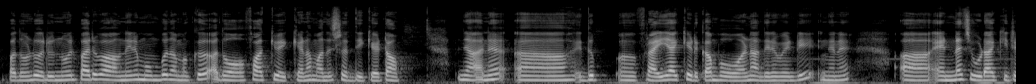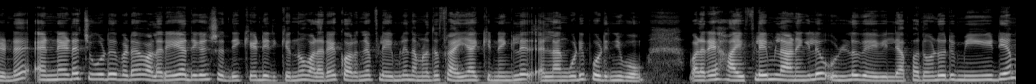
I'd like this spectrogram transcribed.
അപ്പോൾ അതുകൊണ്ട് ഒരു നൂൽ പരുവ് ആവുന്നതിന് മുമ്പ് നമുക്ക് അത് ഓഫാക്കി വെക്കണം. അത് ശ്രദ്ധിക്കുക കേട്ടോ. ഞാൻ ഇത് ഫ്രൈ ആക്കി എടുക്കാൻ പോവുകയാണ് അതിനുവേണ്ടി ഇങ്ങനെ എണ്ണ ചൂടാക്കിയിട്ടുണ്ട്. എണ്ണയുടെ ചൂട് ഇവിടെ വളരെയധികം ശ്രദ്ധിക്കേണ്ടിയിരിക്കുന്നു. വളരെ കുറഞ്ഞ ഫ്ലെയിമിൽ നമ്മളിത് ഫ്രൈ ആക്കിയിട്ടുണ്ടെങ്കിൽ എല്ലാം കൂടി പൊടിഞ്ഞു പോകും വളരെ ഹൈ ഫ്ലെയിമിലാണെങ്കിൽ ഉള്ളു വേവില്ല. അപ്പോൾ അതുകൊണ്ട് ഒരു മീഡിയം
